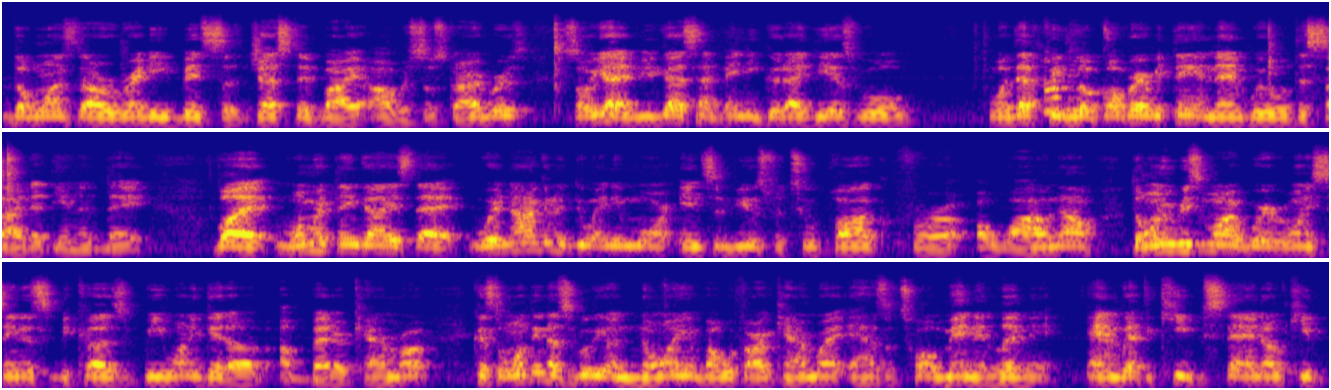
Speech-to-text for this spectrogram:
the ones that already been suggested by our subscribers. So yeah, if you guys have any good ideas, we will we'll definitely look over everything and then we will decide at the end of the day. But one more thing, guys, that we're not gonna do any more interviews for Tupac for a while now. The only reason why we're only saying this is because we want to get a, a better camera. Because the one thing that's really annoying about with our camera, it has a 12 minute limit, and we have to keep standing up, keep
